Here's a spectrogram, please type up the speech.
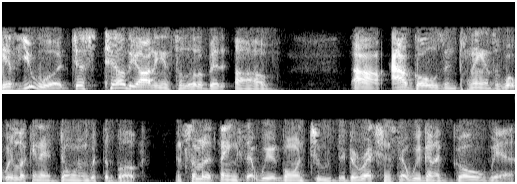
If you would just tell the audience a little bit of uh, our goals and plans of what we're looking at doing with the book, and some of the things that we're going to, the directions that we're going to go with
